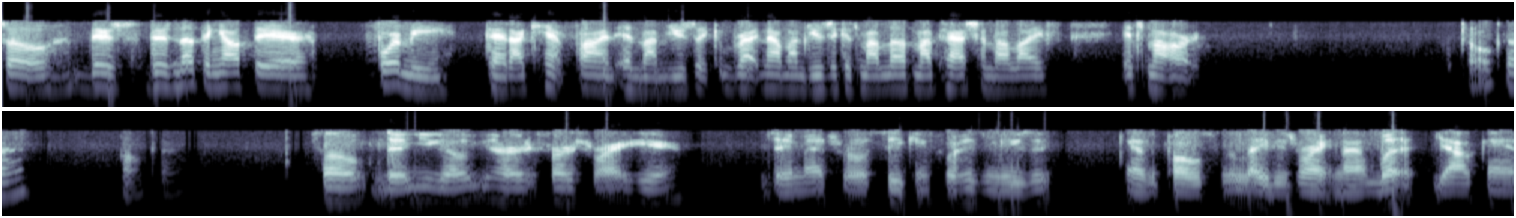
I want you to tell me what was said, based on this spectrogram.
So there's there's nothing out there for me that I can't find in my music. Right now, my music is my love, my passion, my life. It's my art. Okay. Okay. So there you go. You heard it first right here. J Metro seeking for his music as opposed to the ladies right now, but y'all can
